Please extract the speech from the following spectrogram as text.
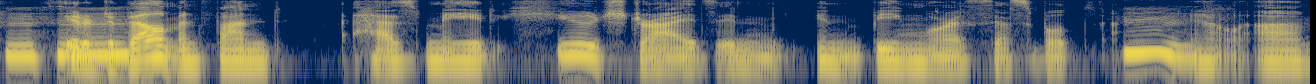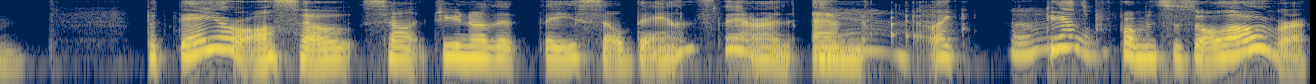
Theater mm-hmm. Development Fund has made huge strides in in being more accessible. You know, um, but they are also selling. Do you know that they sell dance there and and like dance performances all over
